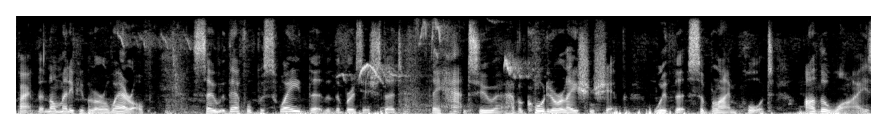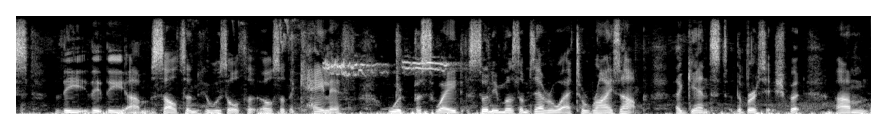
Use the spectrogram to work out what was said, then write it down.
fact that not many people are aware of. So, therefore, persuade the, the British that they had to have a cordial relationship with the Sublime Porte. Otherwise, the, the, the um, Sultan, who was also, also the Caliph, would persuade Sunni Muslims everywhere to rise up against the British. But um,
